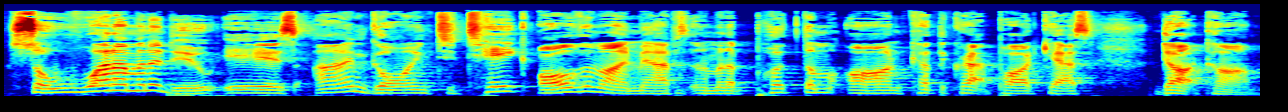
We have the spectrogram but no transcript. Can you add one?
So what I'm going to do is I'm going to take all the mind maps and I'm going to put them on cutthecrappodcast.com.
